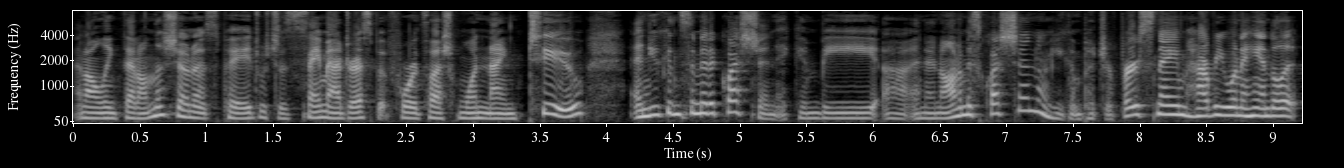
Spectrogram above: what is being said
and I'll link that on the show notes page, which is the same address, but forward slash 192. And you can submit a question. It can be uh, an anonymous question, or you can put your first name, however you want to handle it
